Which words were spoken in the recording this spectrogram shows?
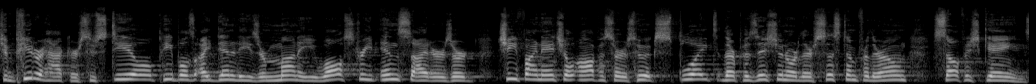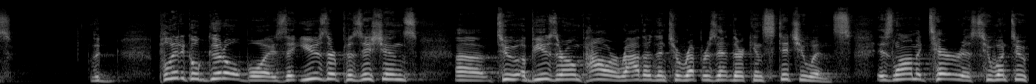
Computer hackers who steal people's identities or money, Wall Street insiders or chief financial officers who exploit their position or their system for their own selfish gains. The political good old boys that use their positions uh, to abuse their own power rather than to represent their constituents, Islamic terrorists who want to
